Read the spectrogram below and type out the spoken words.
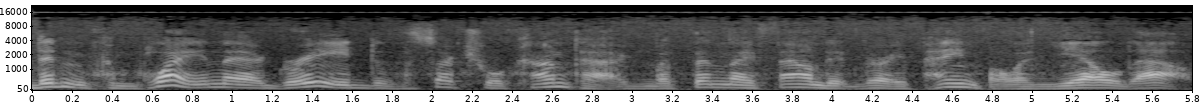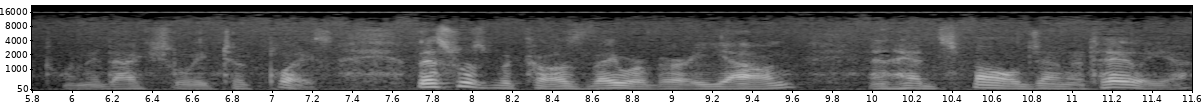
didn't complain. They agreed to the sexual contact, but then they found it very painful and yelled out when it actually took place. This was because they were very young and had small genitalia,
